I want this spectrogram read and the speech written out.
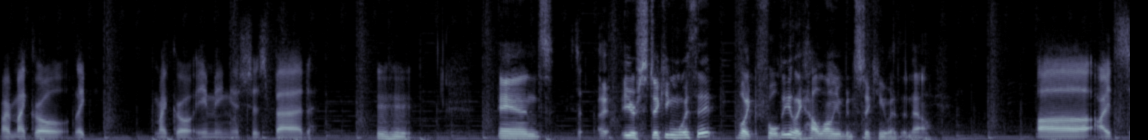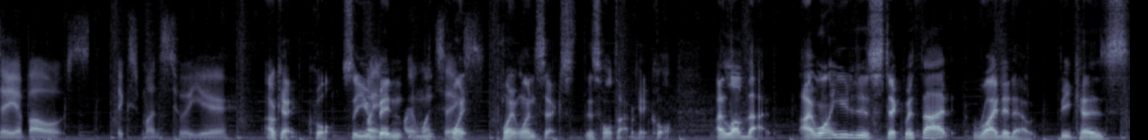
my micro like micro aiming is just bad. Mm-hmm. And uh, you're sticking with it like fully. Like how long you've been sticking with it now? Uh, I'd say about six months to a year. Okay, cool. So you've Point- been point one six. point point one six this whole time. Okay, cool. I love that. I want you to just stick with that, ride it out, because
